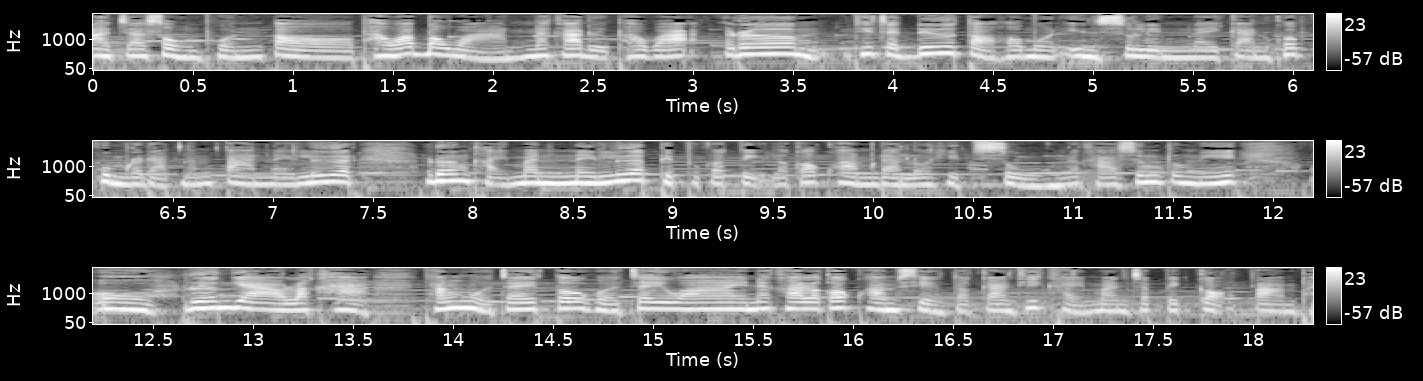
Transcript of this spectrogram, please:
อาจจะส่งผลต่อภาวะเบาหวานนะคะ หรือภาวะเริ่มที่จะดื้อต่อฮอร์โมนอินซูลินในการควบคุมระดับน้ำตาลในเลือด เรื่องไขมันในเลือดผิดปกติ แล้วก็ความดันโลหิตสูงนะคะ ซึ่งตรงนี้ โอ้เรื่องยาวละค่ะ ทั้งหัวใจโตหัวใจวายนะคะ แล้วก็ความเสี่ยงต่อการที่ไขมันจะไปเกาะตามผ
